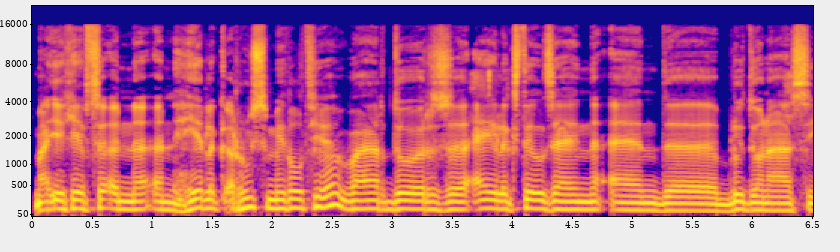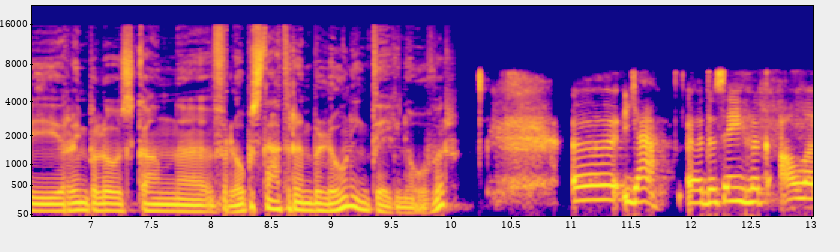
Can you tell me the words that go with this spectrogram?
Maar je geeft ze een, een heerlijk roesmiddeltje, waardoor ze eigenlijk stil zijn en de bloeddonatie rimpeloos kan eh, verlopen. Staat er een beloning tegenover? Eh, ja, eh, dus eigenlijk alle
